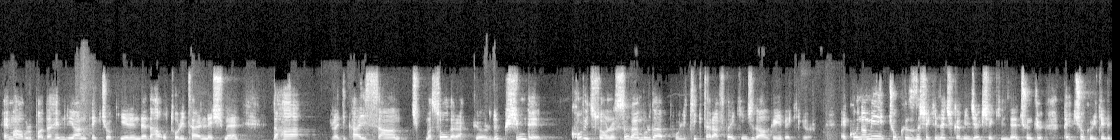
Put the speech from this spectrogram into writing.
hem Avrupa'da hem dünyanın pek çok yerinde daha otoriterleşme, daha radikal sağın çıkması olarak gördük. Şimdi Covid sonrası ben burada politik tarafta ikinci dalgayı bekliyorum. Ekonomi çok hızlı şekilde çıkabilecek şekilde çünkü pek çok ülkede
